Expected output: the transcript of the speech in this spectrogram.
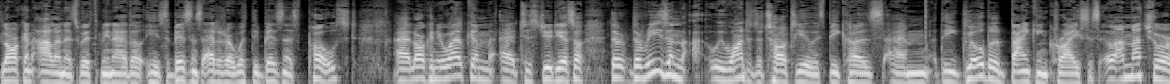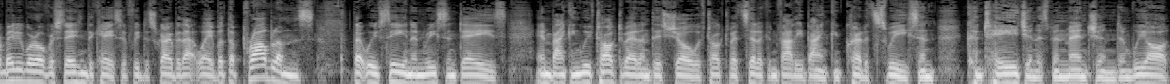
Lorcan Allen is with me now, though. He's the business editor with the Business Post. Uh, Lorcan, you're welcome uh, to studio. So, the the reason we wanted to talk to you is because um, the global banking crisis, uh, I'm not sure, maybe we're overstating the case if we describe it that way, but the problems that we've seen in recent days in banking, we've talked about on this show. We've talked about Silicon Valley Bank and Credit Suisse, and contagion has been mentioned, and we all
